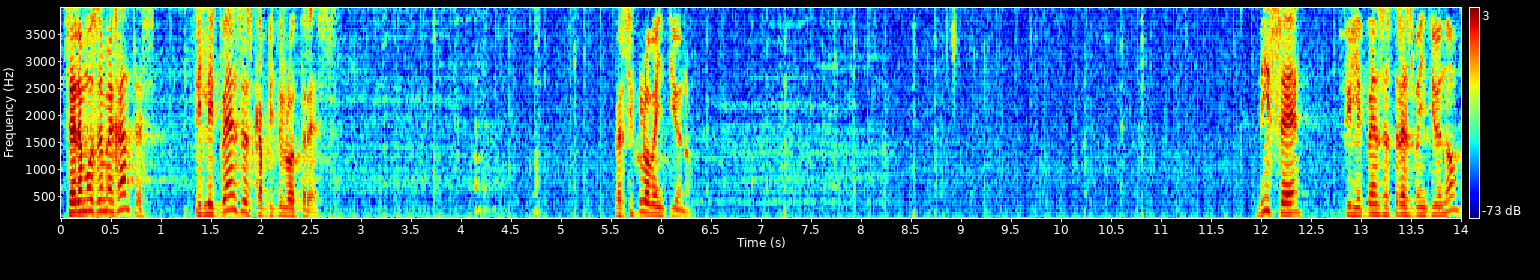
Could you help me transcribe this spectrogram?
seremos semejantes. Filipenses capítulo 3, versículo 21. Dice, Filipenses 3:21,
